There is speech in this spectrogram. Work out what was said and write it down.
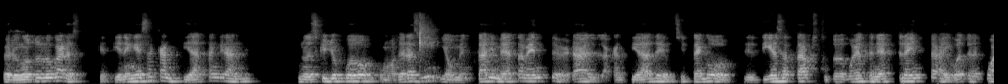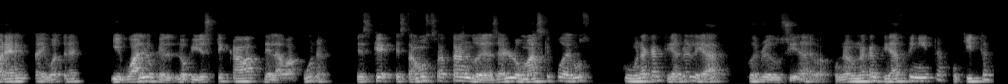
Pero en otros lugares que tienen esa cantidad tan grande, no es que yo puedo como hacer así y aumentar inmediatamente, ¿verdad? La cantidad de, si tengo 10 ATAPs, entonces voy a tener 30 y voy a tener 40 y voy a tener igual lo que, lo que yo explicaba de la vacuna es que estamos tratando de hacer lo más que podemos con una cantidad en realidad pues reducida de vacunar, una cantidad finita, poquita,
